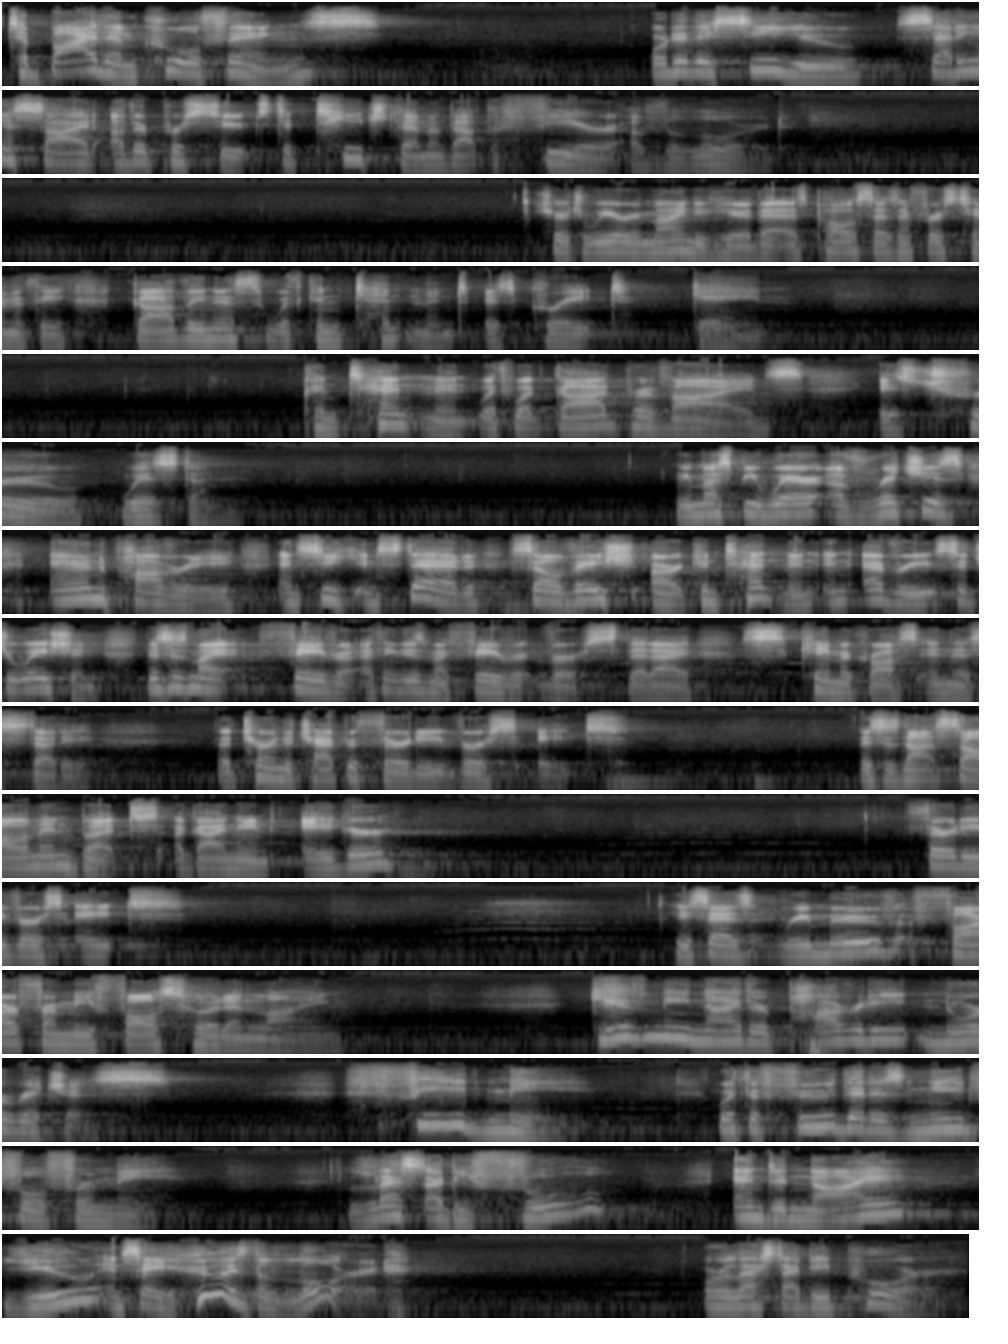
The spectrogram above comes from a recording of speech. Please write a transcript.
to buy them cool things? Or do they see you setting aside other pursuits to teach them about the fear of the Lord? Church, we are reminded here that, as Paul says in 1 Timothy, godliness with contentment is great gain contentment with what God provides is true wisdom. We must beware of riches and poverty and seek instead salvation or contentment in every situation. This is my favorite. I think this is my favorite verse that I came across in this study. Uh, turn to chapter 30, verse 8. This is not Solomon, but a guy named Agur. 30, verse 8. He says, Remove far from me falsehood and lying. Give me neither poverty nor riches. Feed me with the food that is needful for me, lest I be full and deny you and say, Who is the Lord? Or lest I be poor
